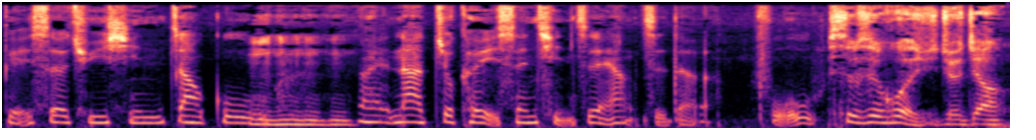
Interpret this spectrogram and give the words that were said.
给社区型照顾，哎、嗯嗯嗯，那就可以申请这样子的服务。是不是？或许就叫。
